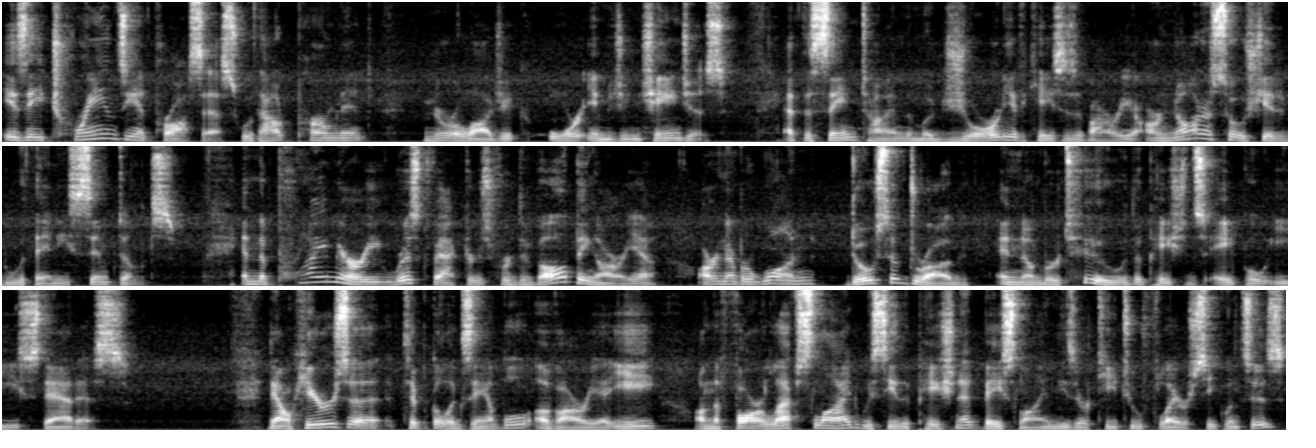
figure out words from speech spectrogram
is a transient process without permanent neurologic or imaging changes. At the same time, the majority of cases of ARIA are not associated with any symptoms. And the primary risk factors for developing ARIA are number one, dose of drug, and number two, the patient's ApoE status. Now, here's a typical example of ARIA-E. On the far left slide, we see the patient at baseline. These are T2 FLAIR sequences.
